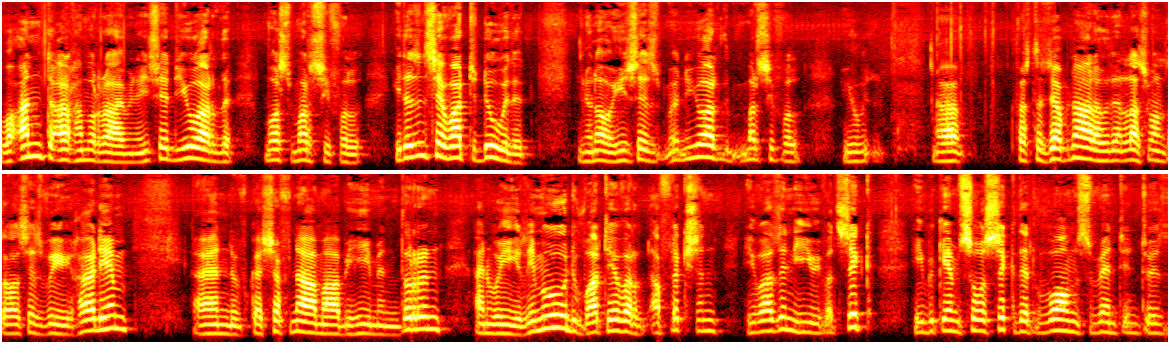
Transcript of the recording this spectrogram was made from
وَأَنْتَ أَرْحَمُ الرَّاحِمِينَ He said, you are the most merciful. He doesn't say what to do with it. You know, he says, when you are merciful, you uh, فاستجبنا له then Allah subhanahu wa ta'ala says we heard him and كشفنا ما به من ضر and we removed whatever affliction he was in he was sick he became so sick that worms went into his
